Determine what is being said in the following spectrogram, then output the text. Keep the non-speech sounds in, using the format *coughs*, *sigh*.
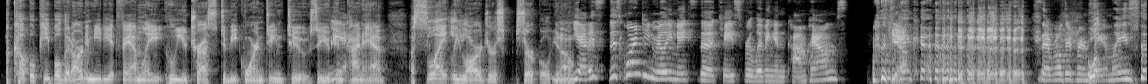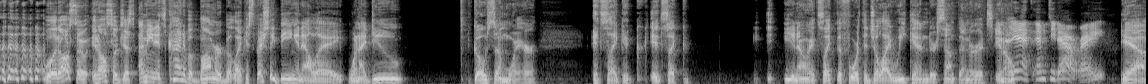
a couple people that aren't immediate family who you trust to be quarantined too. So you can Yeah. kind of have a slightly larger s- circle, you know? Yeah, this this quarantine really makes the case for living in compounds. *laughs* Yeah. *laughs* several different Well- families. *laughs* well it also it also just i mean it's kind of a bummer but like especially being in la when i do go somewhere it's like a, it's like you know it's like the fourth of july weekend or something or it's you know yeah, it's emptied out, right?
